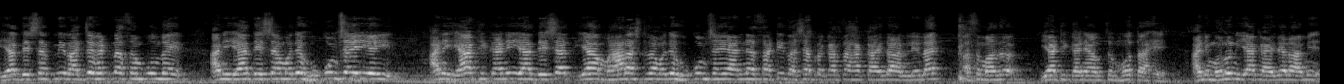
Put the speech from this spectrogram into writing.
या देशातली राज्यघटना संपून जाईल आणि या देशामध्ये हुकुमशाही येईल. आणि या ठिकाणी या देशात या महाराष्ट्रामध्ये हुकुमशाही आणण्यासाठीच अशा प्रकारचा हा कायदा आणलेला आहे असं माझं या ठिकाणी आमचं मत आहे. आणि म्हणून या कायद्याला आम्ही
